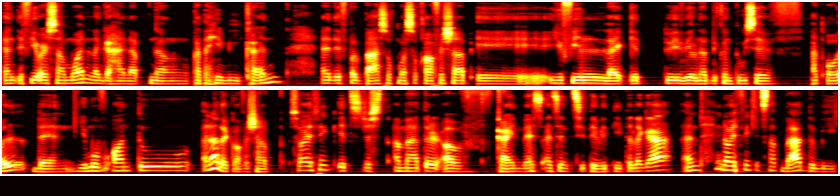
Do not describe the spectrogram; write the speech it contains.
And if you are someone na naghahanap ng katahimikan and if pagpasok mo sa coffee shop eh you feel like it will not be conducive at all, then you move on to another coffee shop. So I think it's just a matter of kindness and sensitivity talaga. And you know, I think it's not bad to be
